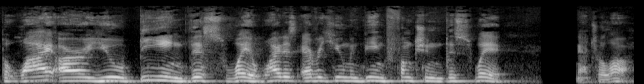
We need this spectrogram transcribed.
but why are you being this way? Why does every human being function this way? Natural law.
